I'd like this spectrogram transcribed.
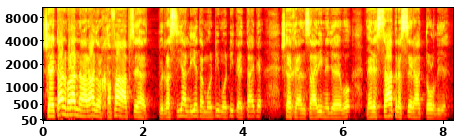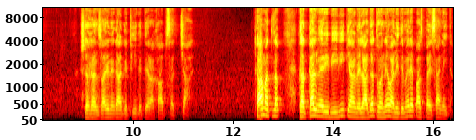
شیطان بڑا ناراض اور خفا آپ سے ہے۔ رسیاں لیے تھا، موٹی موٹی کہتا ہے کہ شیخ انصاری نے جو ہے وہ میرے سات رسے رات توڑ دیے۔ شیخ انصاری نے کہا کہ ٹھیک ہے، تیرا خواب سچا ہے۔ کیا مطلب؟ کہ کل میری بیوی کے یہاں ولادت ہونے والی تھی، میرے پاس پیسہ نہیں تھا۔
